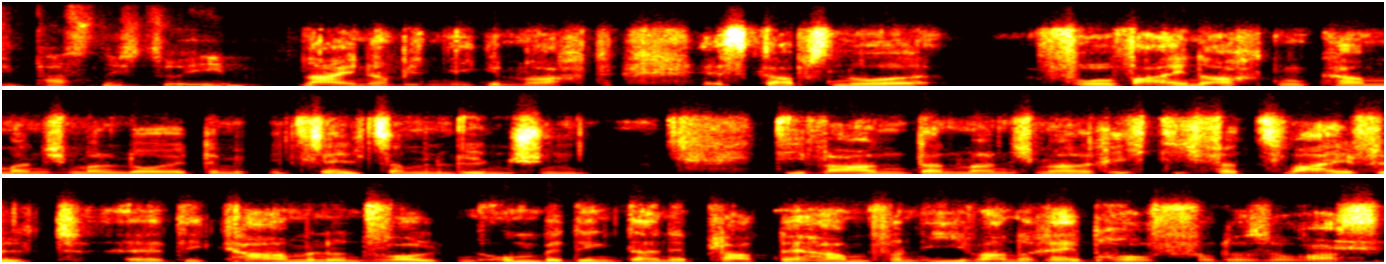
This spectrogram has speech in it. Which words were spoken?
die passt nicht zu ihm? Nein, habe ich nie gemacht. Es gab es nur vor Weihnachten kamen manchmal Leute mit seltsamen Wünschen. Die waren dann manchmal richtig verzweifelt. Äh, die kamen und wollten unbedingt eine Platte haben von Ivan Rebrov oder sowas.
